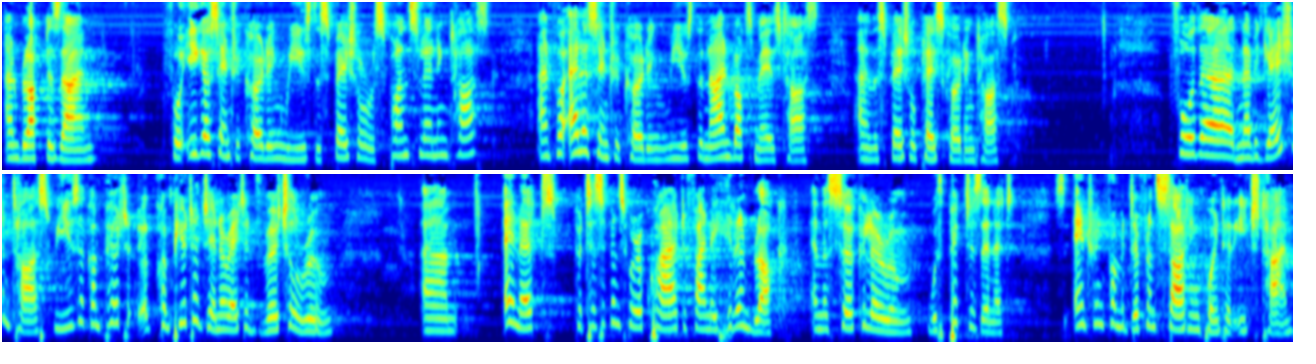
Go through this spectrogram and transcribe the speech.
and block design. For egocentric coding, we used the spatial response learning task, and for allocentric coding, we used the nine box maze task and the spatial place coding task. For the navigation task, we use a computer, generated virtual room. Um, in it, participants were required to find a hidden block in the circular room with pictures in it, entering from a different starting point at each time.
